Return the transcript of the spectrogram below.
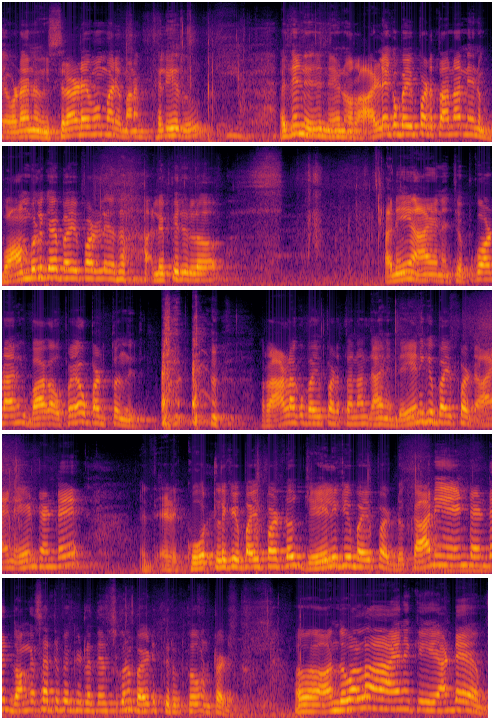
ఎవడైనా విసిరాడేమో మరి మనకు తెలియదు. అదే నేను- రాళ్ళకి భయపడతానా? నేను బాంబులకే భయపడలేదు అలిపిరిలో? అని ఆయన చెప్పుకోవడానికి బాగా ఉపయోగపడుతుంది. ఇది. రాళ్ళకు భయపడతానా? దాని దేనికి భయపడ్డు ఆయన ఏంటంటే కోర్టులకి భయపడ్డు జైలుకి భయపడ్డు కానీ ఏంటంటే దొంగ సర్టిఫికెట్లు తెచ్చుకొని బయట తిరుగుతూ ఉంటాడు. అందువల్ల ఆయనకి అంటే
